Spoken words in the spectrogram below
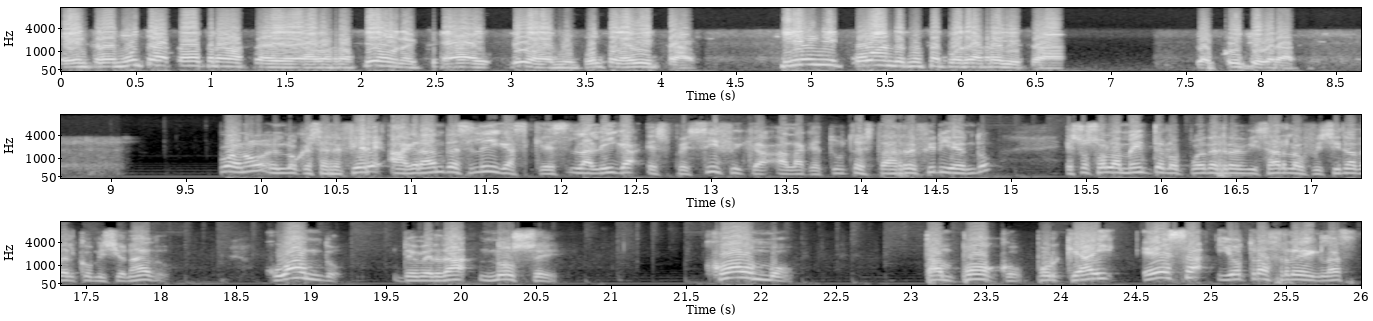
Entre muchas otras eh, aberraciones que hay, desde mi punto de vista, ¿quién y cuándo eso se puede revisar? Lo escucho y gracias. Bueno, en lo que se refiere a grandes ligas, que es la liga específica a la que tú te estás refiriendo, eso solamente lo puede revisar la oficina del comisionado. ¿Cuándo? De verdad, no sé. ¿Cómo? Tampoco, porque hay esa y otras reglas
